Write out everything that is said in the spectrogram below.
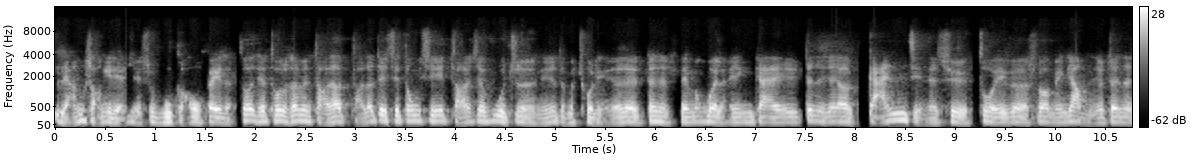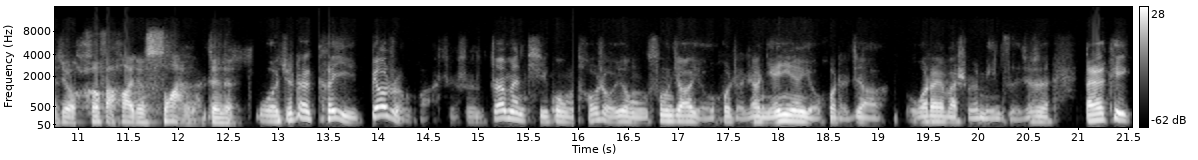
凉爽一点，也是无可厚非的。所以你在投手上面找到找到这些东西，找到一些物质，你是怎么处理？觉得真的是联盟未来应该真的要赶紧的去做一个说明，要么你就真的就合法化就算了，真的。我觉得可以标准化，就是专门提供投手用松焦油，或者叫黏黏油，或者叫 whatever 什么名字，就是大家可以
